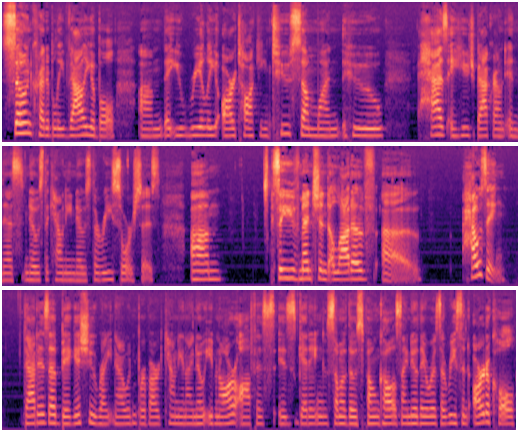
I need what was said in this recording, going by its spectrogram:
so incredibly valuable um, that you really are talking to someone who has a huge background in this knows the county knows the resources. Um, so you've mentioned a lot of uh, housing that is a big issue right now in Brevard County. And I know even our office is getting some of those phone calls. I know there was a recent article,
